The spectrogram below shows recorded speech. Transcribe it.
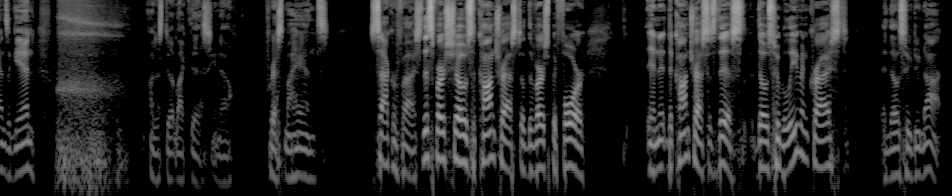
hands again. Just do it like this, you know. Rest my hands. Sacrifice. This verse shows the contrast of the verse before and the contrast is this those who believe in Christ and those who do not.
